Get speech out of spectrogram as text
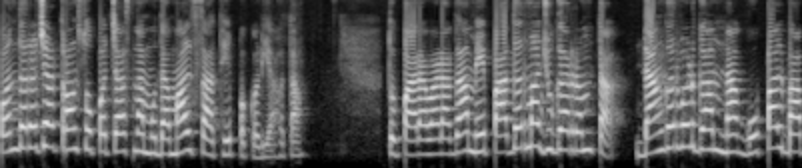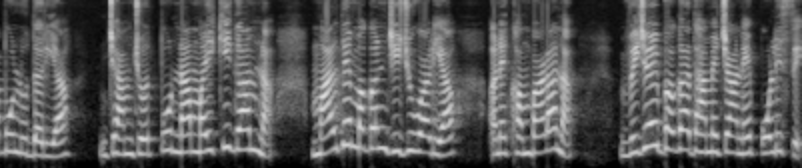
પંદર હજાર ત્રણસો પચાસના મુદ્દામાલ સાથે પકડ્યા હતા. તો પારાવાડા ગામે પાદરમાં જુગાર રમતા ડાંગરવડ ગામના ગોપાલ બાબુ લુદરિયા, જામજોધપુરના મૈકી ગામના માલદે મગન જીજુવાડિયા અને ખંભાળાના વિજય ભગા ધામેચાને પોલીસે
